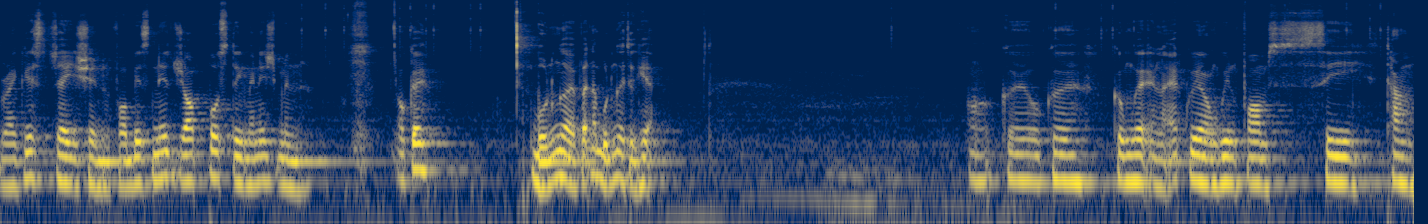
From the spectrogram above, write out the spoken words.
registration for business job posting management ok. Bốn người vẫn là bốn người thực hiện. Ok ok. Công nghệ là SQL WinForm C thăng.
